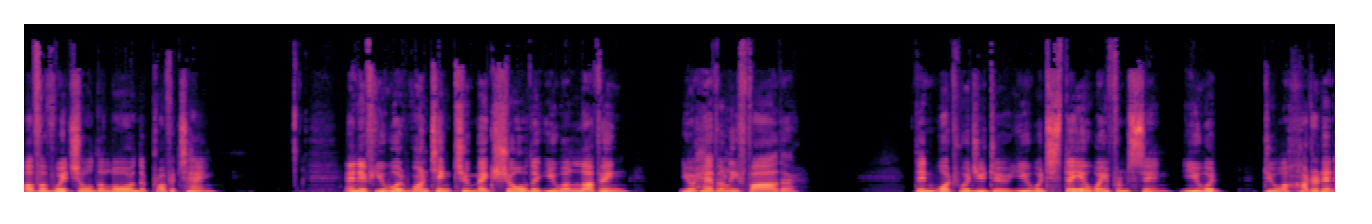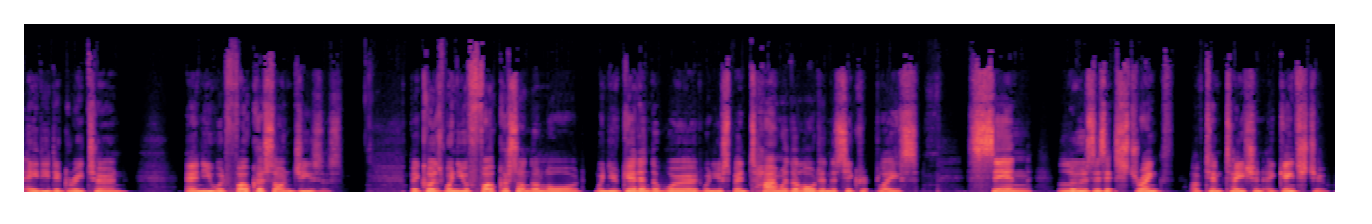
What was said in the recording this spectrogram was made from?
off of which all the law and the prophets hang. And if you were wanting to make sure that you are loving your heavenly Father, then what would you do? You would stay away from sin. You would do a 180 degree turn and you would focus on Jesus. Because when you focus on the Lord, when you get in the Word, when you spend time with the Lord in the secret place, sin loses its strength of temptation against you.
